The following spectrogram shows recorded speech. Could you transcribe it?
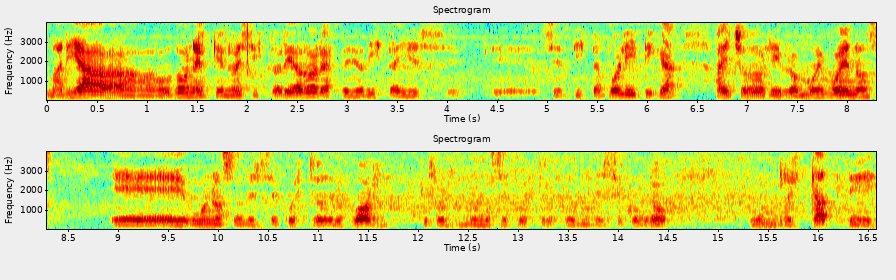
María O'Donnell, que no es historiadora, es periodista y es cientista política, ha hecho dos libros muy buenos, uno sobre el secuestro de los Born que fue uno de los secuestros donde se cobró un rescate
